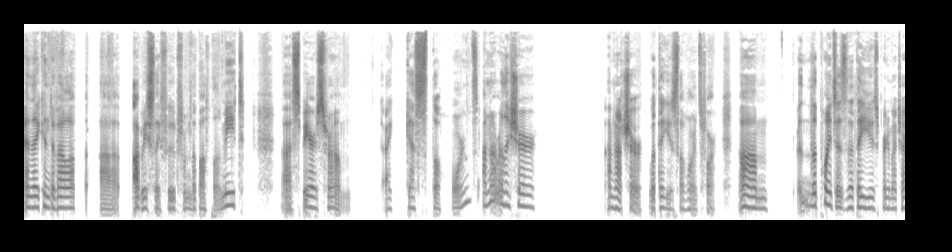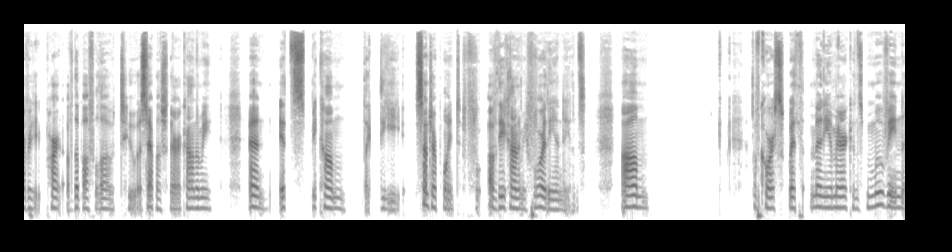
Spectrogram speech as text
and they can develop uh, obviously food from the buffalo meat, uh, spears from, I guess, the horns. I'm not really sure. I'm not sure what they use the horns for. Um, the point is that they use pretty much every part of the buffalo to establish their economy and it's become like the center point of the economy for the Indians. Um, of course, with many Americans moving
